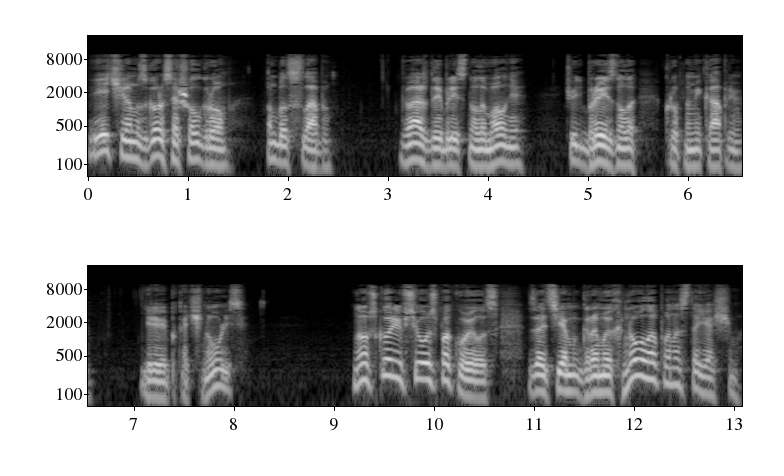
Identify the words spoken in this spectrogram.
Вечером с гор сошел гром. Он был слабым. Дважды блеснула молния, чуть брызнула крупными каплями. Деревья покачнулись. Но вскоре все успокоилось. Затем громыхнуло по-настоящему.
